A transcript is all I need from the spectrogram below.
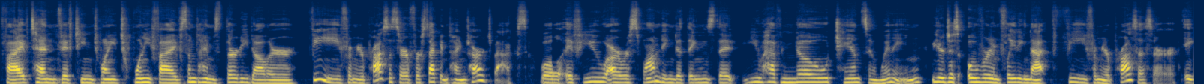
5 10 15 20 25 sometimes $30 fee from your processor for second time chargebacks, Well, if you are responding to things that you have no chance in winning, you're just overinflating that fee from your processor. It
